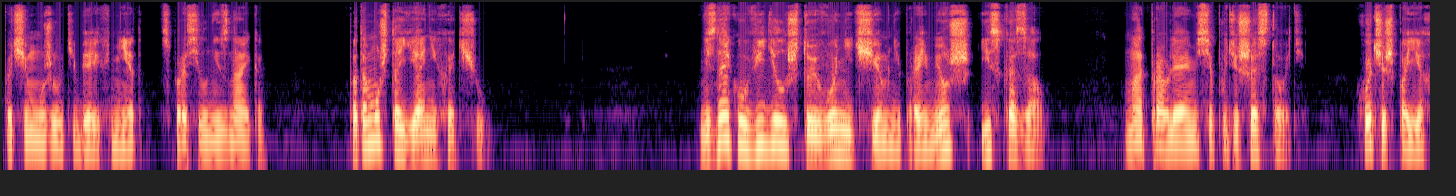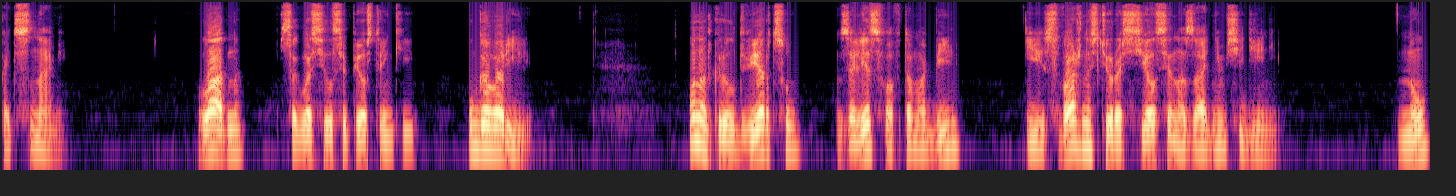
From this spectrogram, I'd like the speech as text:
«Почему же у тебя их нет?» — спросил Незнайка. «Потому что я не хочу». Незнайка увидел, что его ничем не проймешь, и сказал, «Мы отправляемся путешествовать. Хочешь поехать с нами?» «Ладно», — согласился пестренький, — «уговорили». Он открыл дверцу, залез в автомобиль и с важностью расселся на заднем сиденье. «Ну,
